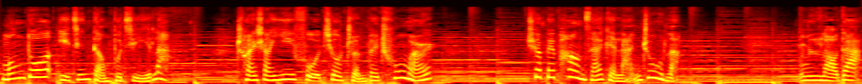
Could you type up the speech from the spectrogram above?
蒙多已经等不及了，穿上衣服就准备出门，却被胖仔给拦住了。老大，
